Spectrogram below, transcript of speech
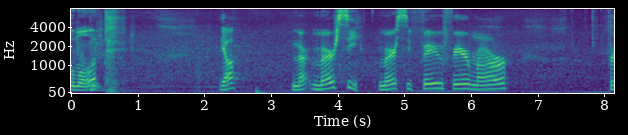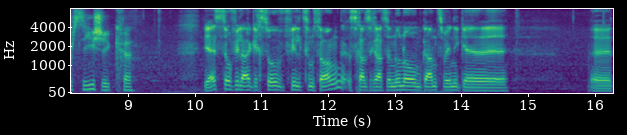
Humor. und- ja. Mer Mercy. Mercy viel, viel mehr für sie schicken. Ja, es ist so viel, eigentlich so viel zum Song. Es kann sich also nur noch um ganz wenige äh,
